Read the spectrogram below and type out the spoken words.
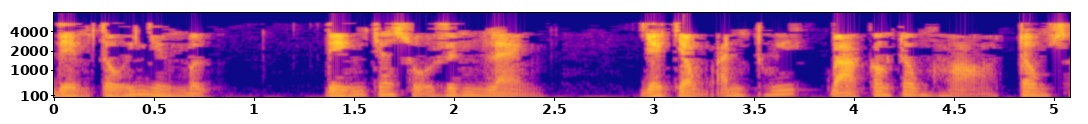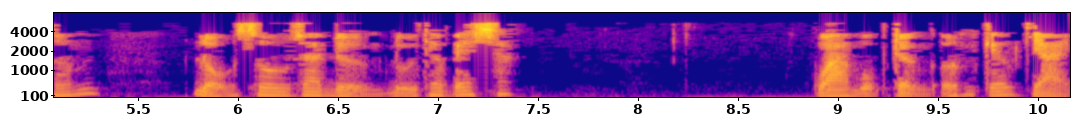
Đêm tối như mực, tiếng cho sổ rinh làng, vợ chồng anh Thuyết, bà con trong họ, trong xóm, đổ xô ra đường đuổi theo bé sắt. Qua một trận ốm kéo dài,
